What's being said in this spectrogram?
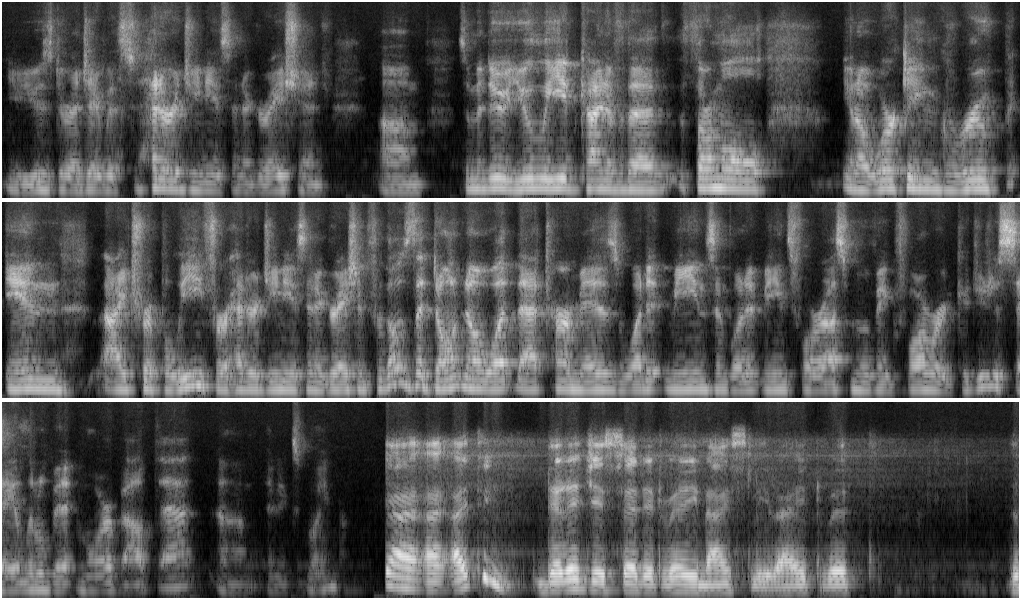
you used, Ajay, with heterogeneous integration. Um, so Madhu, you lead kind of the thermal, you know, working group in IEEE for heterogeneous integration. For those that don't know what that term is, what it means, and what it means for us moving forward, could you just say a little bit more about that um, and explain? Yeah, I, I think Dereje said it very nicely, right? With the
